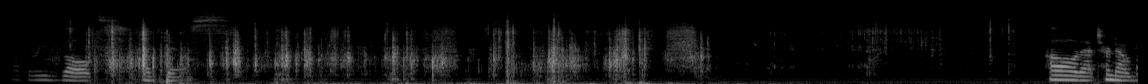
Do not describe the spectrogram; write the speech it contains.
Check out the results of this. Oh, that turned out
